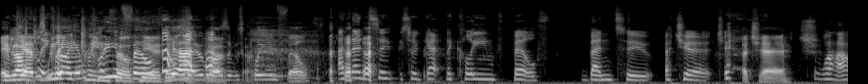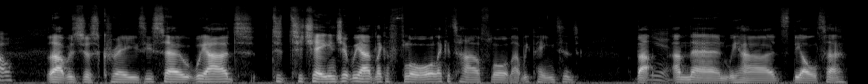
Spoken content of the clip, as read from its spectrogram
It, like- yeah, it was we clean, like clean clean filth filth. here, yeah, it was. It was clean filth. and then to to get the clean filth, then to a church. A church. wow. That was just crazy. So we had to, to change it. We had like a floor, like a tile floor that we painted. That Yeah. and then we had the altar,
